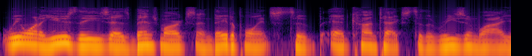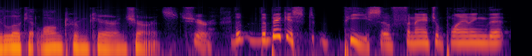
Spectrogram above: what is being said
"We want to use these as benchmarks and data points to add context to the reason why you look at long-term care insurance." Sure. The the biggest piece of financial planning that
